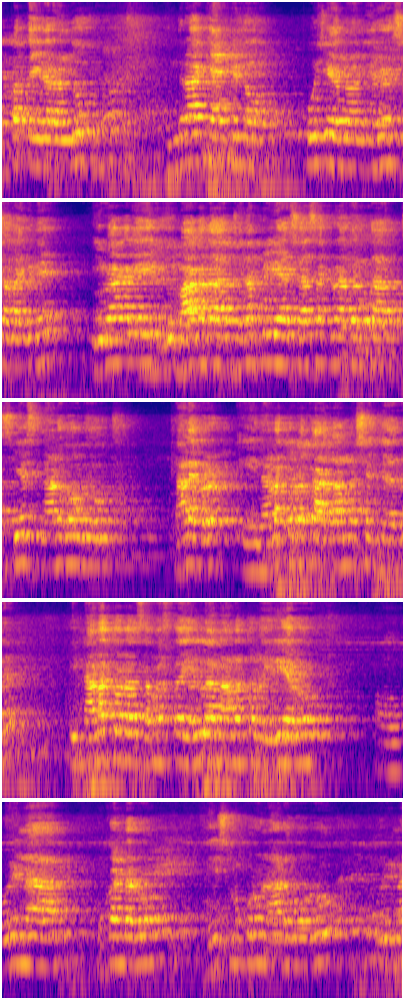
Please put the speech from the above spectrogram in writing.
ಇಪ್ಪತ್ತೈದರಂದು ಇಂದಿರಾ ಕ್ಯಾಂಟೀನು ಪೂಜೆಯನ್ನು ನೆರವೇರಿಸಲಾಗಿದೆ. ಈಗಾಗಲೇ ಈ ಭಾಗದ ಜನಪ್ರಿಯ ಶಾಸಕರಾದಂಥ ಸಿ ಎಸ್ ನಾಡಗೌಡರು ನಾಳೆ ಬರ, ಈ ನಾಳತೋಡಕ್ಕೆ ಆಗಮಿಸಿದ್ದಾರೆ ಈ ನಾಳತೋಡ ಸಮಸ್ತ ಎಲ್ಲ ನಾಳತೋಡ ಹಿರಿಯರು ಊರಿನ ಮುಖಂಡರು, ದೇಶಮುಖರು, ನಾಡಗೌಡರು, ಊರಿನ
